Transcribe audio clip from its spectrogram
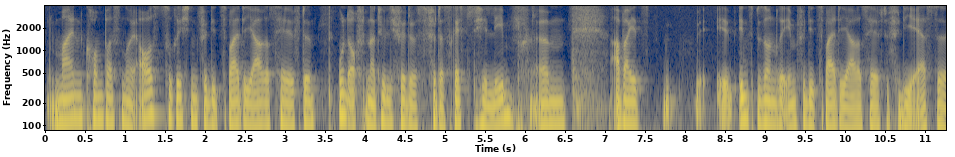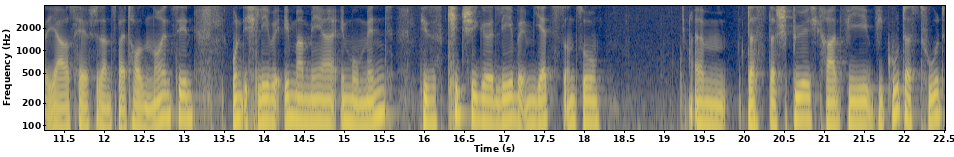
meinen Kompass neu auszurichten für die zweite Jahreshälfte und auch natürlich für das, für das restliche Leben. Ähm, aber jetzt insbesondere eben für die zweite Jahreshälfte, für die erste Jahreshälfte dann 2019. Und ich lebe immer mehr im Moment, dieses kitschige Lebe im Jetzt und so. Ähm, das, das spüre ich gerade, wie, wie gut das tut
